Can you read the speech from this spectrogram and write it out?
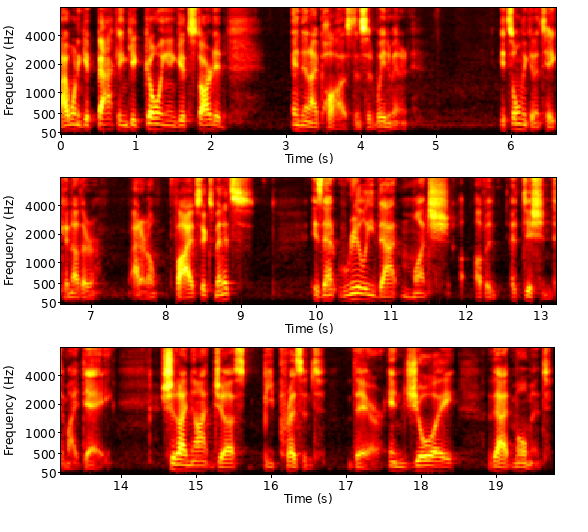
I want to get back and get going and get started. And then I paused and said, wait a minute. It's only going to take another, I don't know, five, six minutes is that really that much of an addition to my day? Should I not just be present there, enjoy that moment?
